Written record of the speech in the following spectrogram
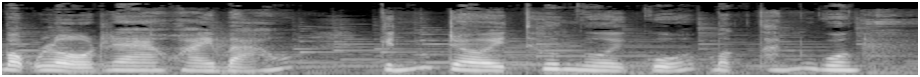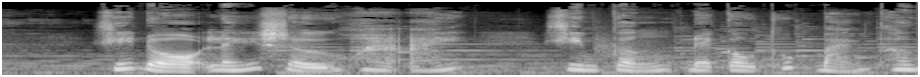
bộc lộ ra hoài bão kính trời thương người của bậc thánh quân khí độ lấy sự hòa ái khiêm cẩn để cầu thúc bản thân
